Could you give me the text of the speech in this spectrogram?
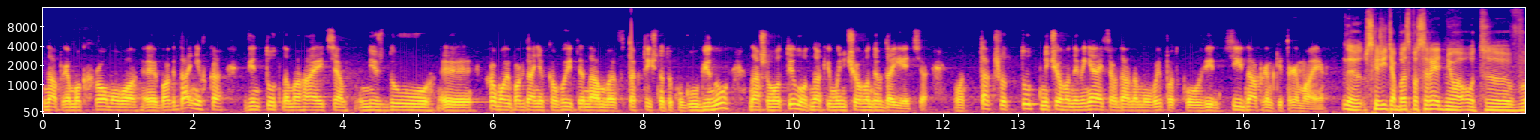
напрямок Хромова е, Богданівка. Він тут намагається між е, і Богданівка вийти нам в тактичну таку глибину нашого тилу, однак йому нічого не вдається. От так що тут нічого не міняється в даному випадку. Він ці напрямки тримає. Е, Скажіть, а безпосередньо, от в,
